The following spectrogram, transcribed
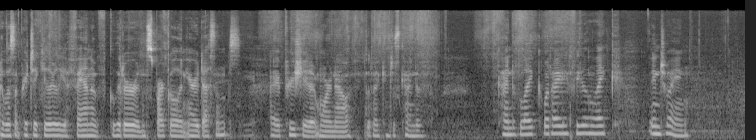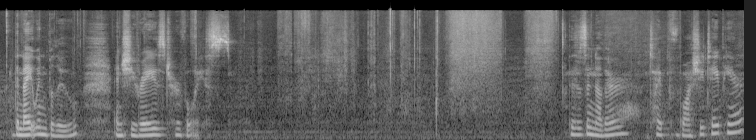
I wasn't particularly a fan of glitter and sparkle and iridescence. I appreciate it more now that I can just kind of, kind of like what I feel like enjoying. The night wind blew and she raised her voice. This is another type of washi tape here.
